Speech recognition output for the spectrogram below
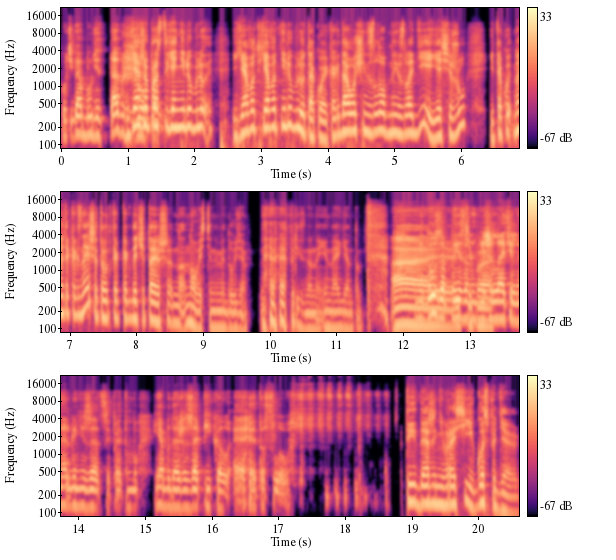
у тебя будет так Я же просто, я не люблю, я вот, я вот не люблю такое, когда очень злобные злодеи, я сижу и такой, ну это как, знаешь, это вот как когда читаешь новости на «Медузе», признанный иноагентом. А, Медуза э, признана типа, нежелательной организацией, поэтому я бы даже запикал э, это слово. Ты даже не в России, господи,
